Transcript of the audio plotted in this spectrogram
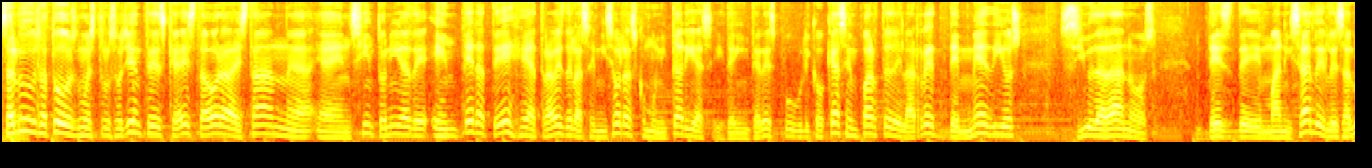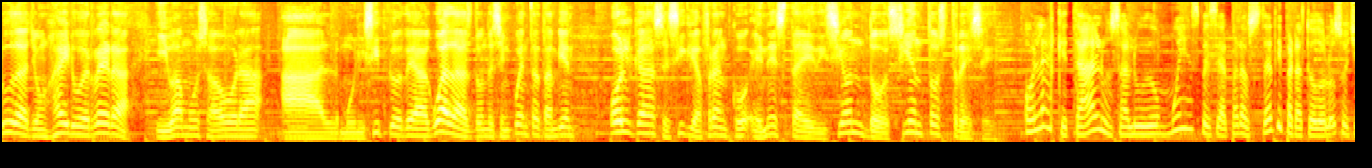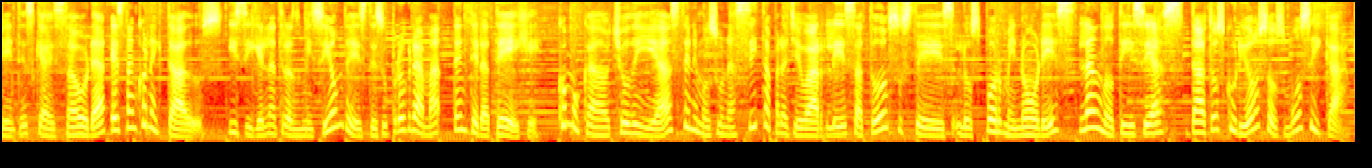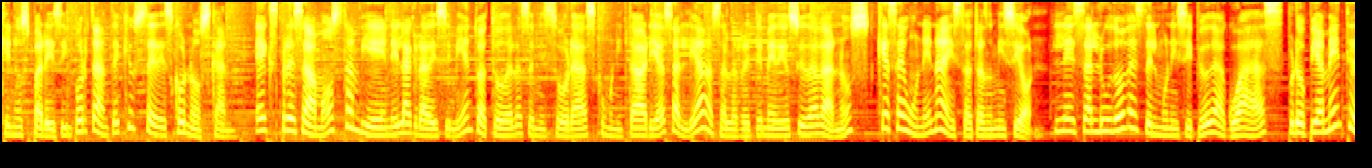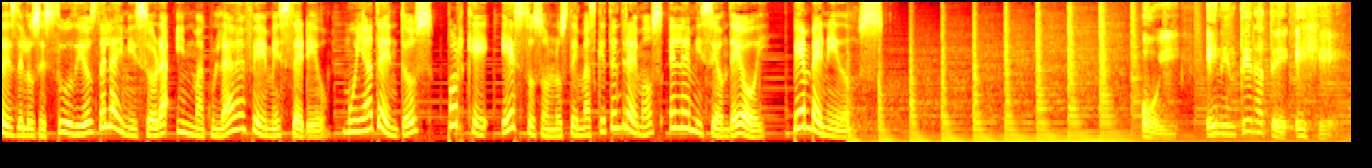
Saludos a todos nuestros oyentes que a esta hora están eh, en sintonía de Entérate Eje a través de las emisoras comunitarias y de interés público que hacen parte de la red de medios ciudadanos. Desde Manizales les saluda John Jairo Herrera y vamos ahora al municipio de Aguadas donde se encuentra también Olga Cecilia Franco en esta edición 213. Hola, ¿qué tal? Un saludo muy especial para usted y para todos los oyentes que a esta hora están conectados y siguen la transmisión de este su programa de Entérate Eje. Como cada ocho días, tenemos una cita para llevarles a todos ustedes los pormenores, las noticias, datos curiosos, música, que nos parece importante que ustedes conozcan. Expresamos también el agradecimiento a todas las emisoras comunitarias aliadas a la red de medios ciudadanos que se unen a esta transmisión. Les saludo desde el municipio de Aguadas, propiamente desde los estudios de la emisora Inmaculada FM Stereo. Muy atentos porque estos son los temas que tendremos en la emisión de hoy. Bienvenidos. Hoy en Entérate Eje.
